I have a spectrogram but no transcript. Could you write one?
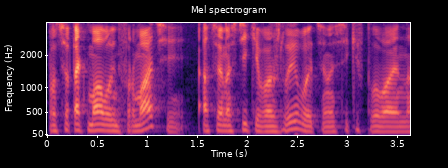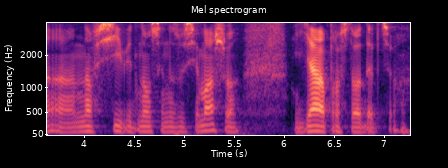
Про це так мало інформації, а це настільки важливо, і це настільки впливає на, на всі відносини з усіма, що я просто адепт цього.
